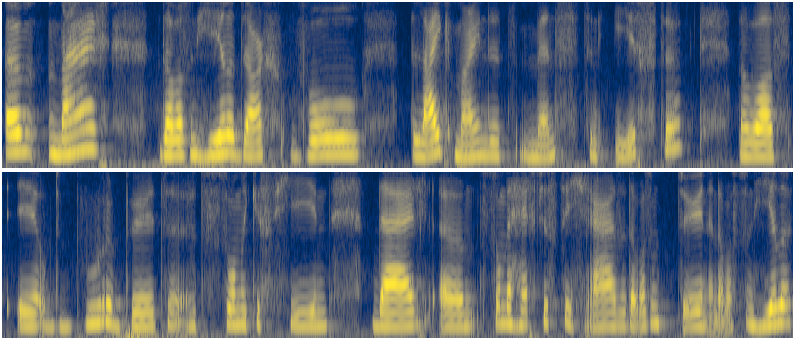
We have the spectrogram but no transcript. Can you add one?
Um, maar dat was een hele dag vol like-minded mensen ten eerste. Dat was eh, op de boeren buiten, het zonnetje scheen. Daar um, stonden hertjes te grazen. Dat was een tuin en dat was zo'n hele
